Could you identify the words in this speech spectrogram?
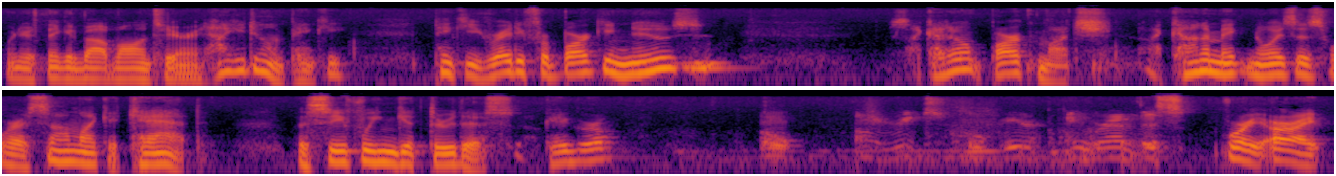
when you're thinking about volunteering. How you doing, Pinky? Pinky, ready for barking news? It's like I don't bark much. I kind of make noises where I sound like a cat. Let's see if we can get through this. Okay, girl? Reach over here and grab this for you. All right.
